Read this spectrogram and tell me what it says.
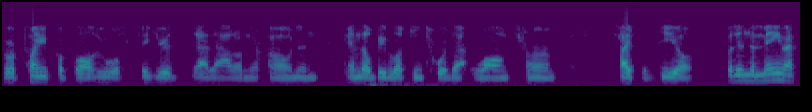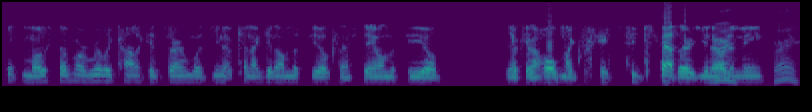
who are playing football, who will figure that out on their own, and and they'll be looking toward that long term type of deal. But in the main, I think most of them are really kind of concerned with, you know, can I get on the field? Can I stay on the field? You know, can I hold my grades together? You know what I mean? Right.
